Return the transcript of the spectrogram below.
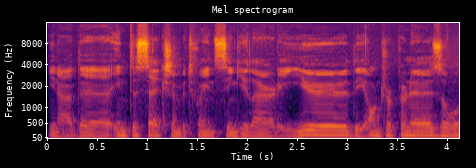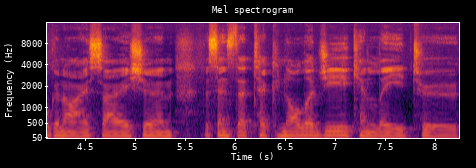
you know, the intersection between Singularity U, the entrepreneurs organization, the sense that technology can lead to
